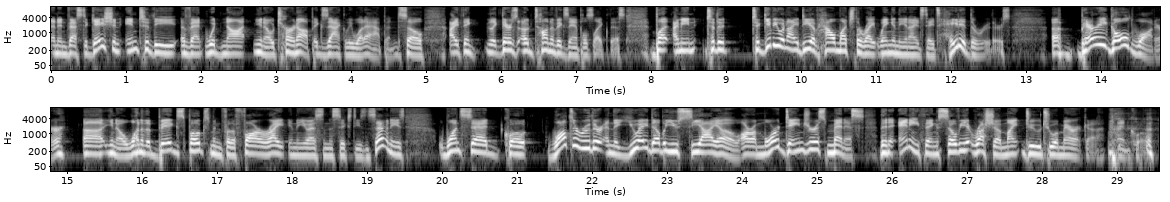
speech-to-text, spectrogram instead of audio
an investigation into the event would not, you know, turn up exactly what happened. So I think like there's a ton of examples like this. But I mean, to the to give you an idea of how much the right wing in the United States hated the Reuthers, uh, Barry Goldwater, uh, you know, one of the big spokesmen for the far right in the U.S. in the 60s and 70s, once said, "quote." Walter Reuther and the UAW CIO are a more dangerous menace than anything Soviet Russia might do to America. End quote.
